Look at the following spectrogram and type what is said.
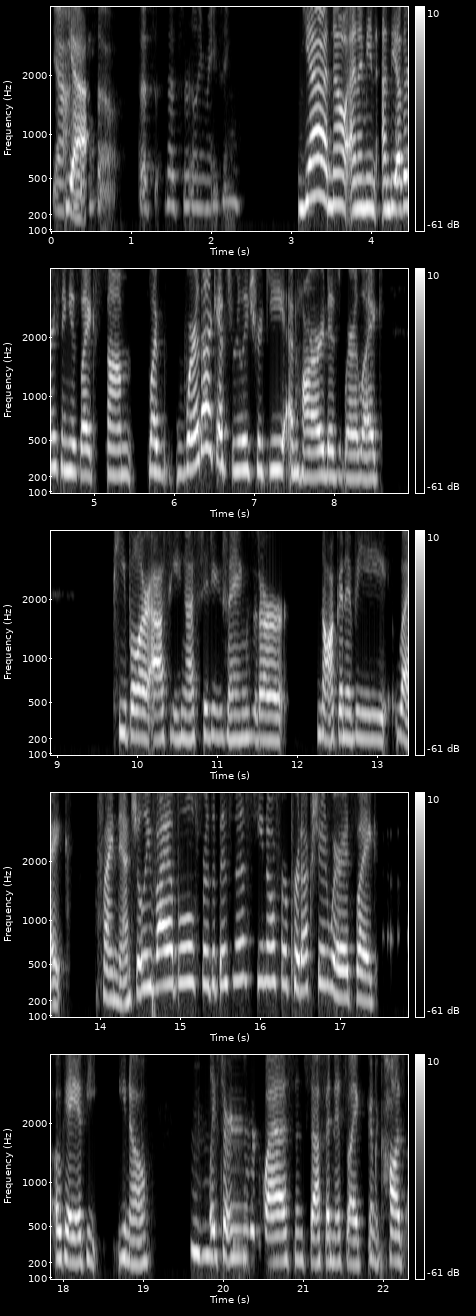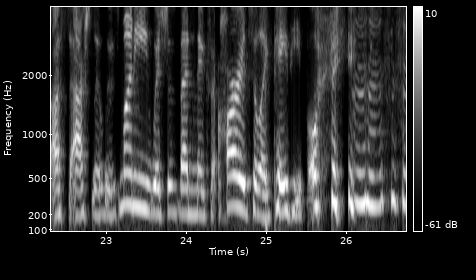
yeah. Yeah. So that's that's really amazing. Yeah, no, and I mean, and the other thing is like some like where that gets really tricky and hard is where like people are asking us to do things that are not going to be like financially viable for the business, you know, for production, where it's like, okay, if you, you know, mm-hmm. like certain requests and stuff and it's like going to cause us to actually lose money which is then makes it hard to like pay people right? mm-hmm.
